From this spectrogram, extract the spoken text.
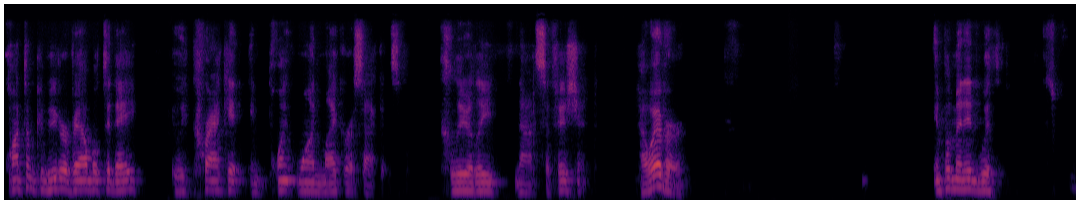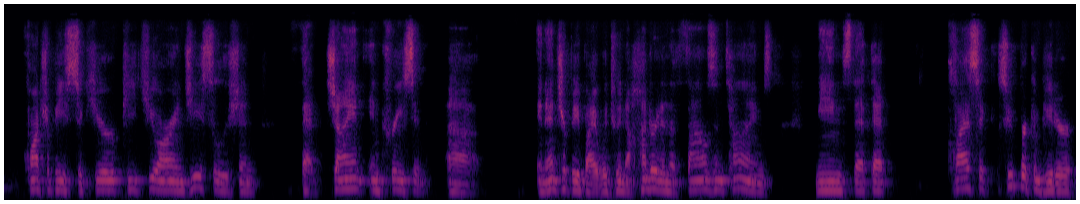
quantum computer available today, it would crack it in 0.1 microseconds. Clearly not sufficient. However, implemented with Quantropi's secure PQRNG solution, that giant increase in, uh, in entropy by between 100 and 1,000 times means that that classic supercomputer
